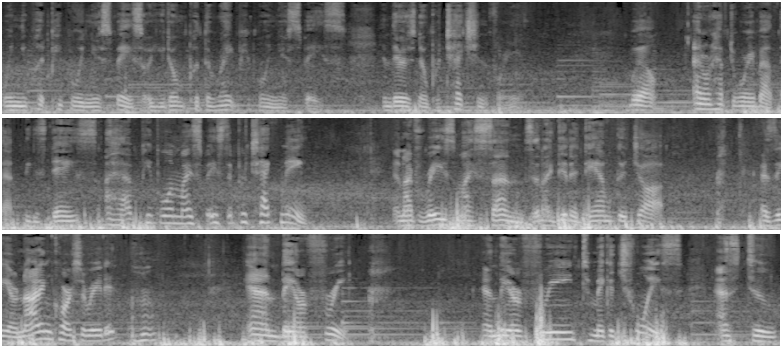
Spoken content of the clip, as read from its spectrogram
when you put people in your space or you don't put the right people in your space and there is no protection for you. Well, I don't have to worry about that these days. I have people in my space to protect me. And I've raised my sons, and I did a damn good job. As they are not incarcerated, uh-huh, and they are free. And they are free to make a choice as to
